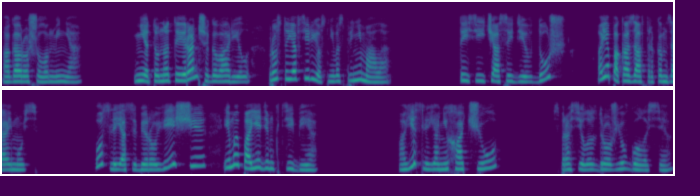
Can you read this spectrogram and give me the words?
огорошил он меня. Нет, он это и раньше говорил, просто я всерьез не воспринимала. Ты сейчас иди в душ, а я пока завтраком займусь. После я соберу вещи, и мы поедем к тебе. А если я не хочу? спросила с дрожью в голосе.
